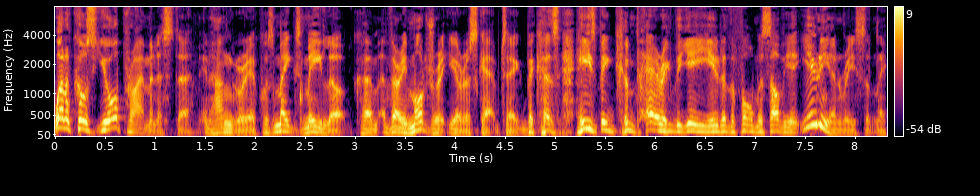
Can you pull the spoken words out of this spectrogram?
Well, of course, your Prime Minister in Hungary, of course, makes me look um, a very moderate Eurosceptic because he's been comparing the EU to the former Soviet Union recently.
